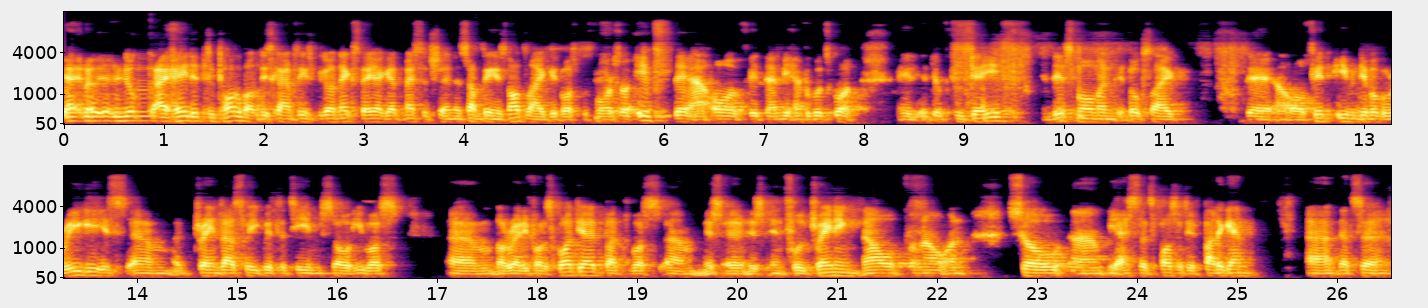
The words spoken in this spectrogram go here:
Yeah, look, I hated to talk about these kind of things because next day I get message and something is not like it was before. So if they are all fit, then we have a good squad. Today, in this moment, it looks like they are all fit. Even Divock Origi is um, trained last week with the team, so he was um, not ready for the squad yet, but was um, is, uh, is in full training now from now on. So um, yes, that's positive. But again, uh, that's uh,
